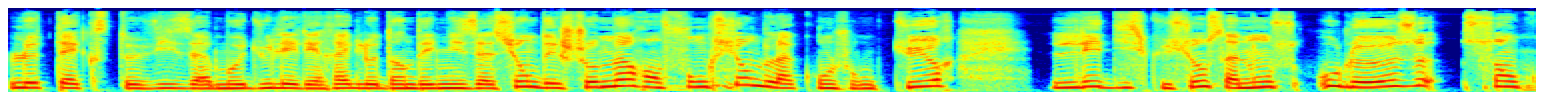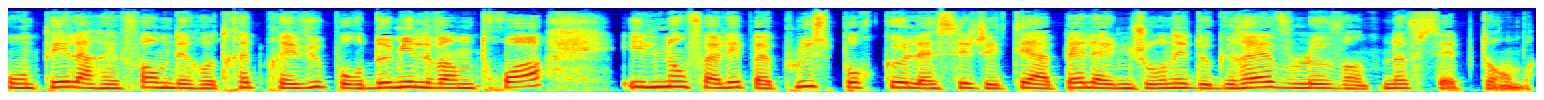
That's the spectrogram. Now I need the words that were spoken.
Le texte vise à moduler les règles d'indemnisation des chômeurs en fonction de la conjoncture. Les discussions s'annoncent houleuses, sans compter la réforme des retraites prévue pour 2023. Il n'en fallait pas plus pour que la CGT appelle à une journée de grève le 29 septembre.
